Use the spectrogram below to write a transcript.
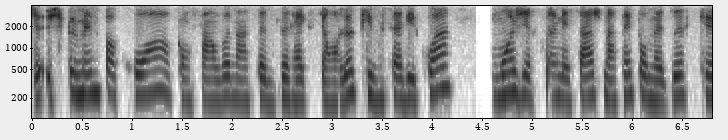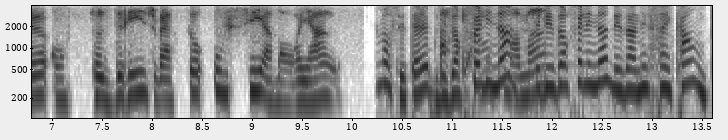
Je, je peux même pas croire qu'on s'en va dans cette direction-là. Puis vous savez quoi? Moi, j'ai reçu un message ce matin pour me dire qu'on se dirige vers ça aussi à Montréal. Non, c'est terrible. Les orphelinats, c'est les orphelinats des années 50.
